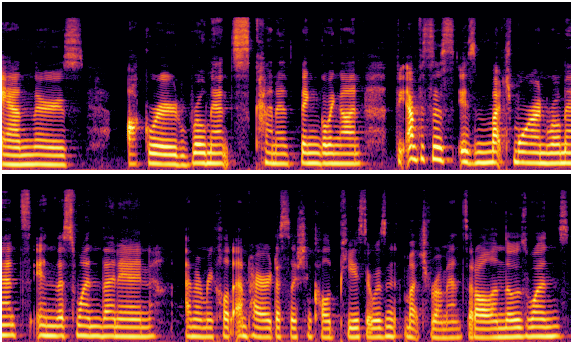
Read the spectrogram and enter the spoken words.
and there's awkward romance kind of thing going on. The emphasis is much more on romance in this one than in a memory called Empire, Desolation called Peace. There wasn't much romance at all in those ones.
